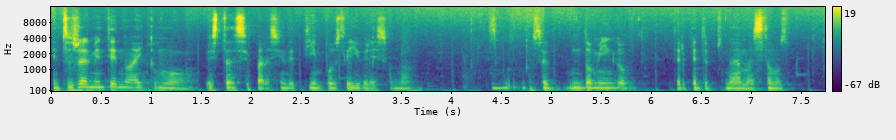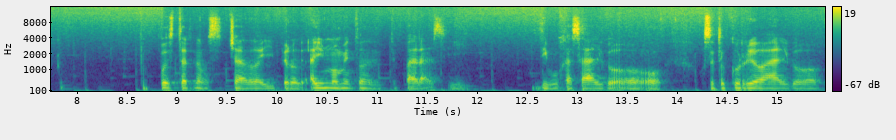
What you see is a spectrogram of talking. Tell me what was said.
Entonces realmente no hay como esta separación de tiempos libres o no o sea, un domingo, de repente, pues nada más estamos, puedes estar nada más echado ahí, pero hay un momento donde te paras y dibujas algo, o, se te ocurrió algo,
